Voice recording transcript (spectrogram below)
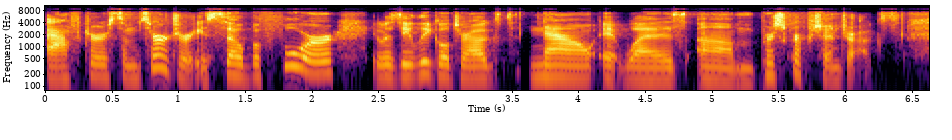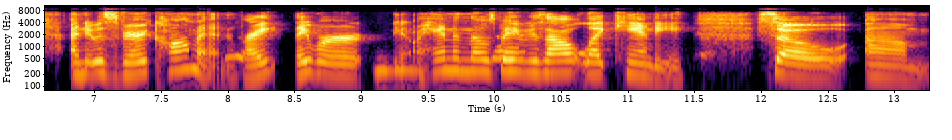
after some surgeries. So before it was illegal drugs, now it was um, prescription drugs. And it was very common, right? They were, you know, mm-hmm. handing those babies out like candy. So um,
